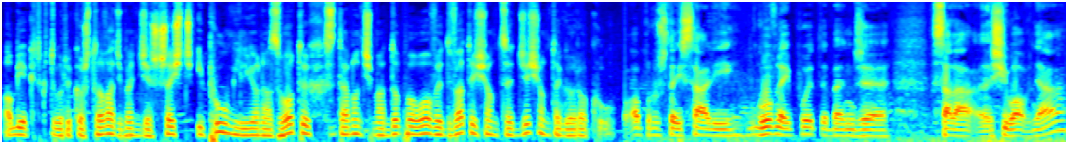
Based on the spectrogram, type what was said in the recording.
Obiekt, który kosztować będzie 6,5 miliona złotych, stanąć ma do połowy 2010 roku. Oprócz tej sali głównej płyty będzie sala e, siłownia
